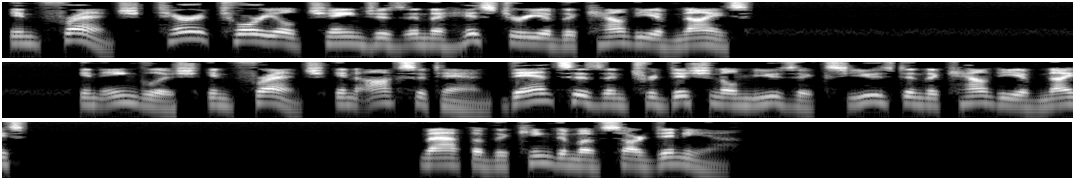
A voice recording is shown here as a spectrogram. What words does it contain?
In French, territorial changes in the history of the county of Nice. In English, in French, in Occitan, dances and traditional musics used in the county of Nice. Map of the Kingdom of Sardinia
